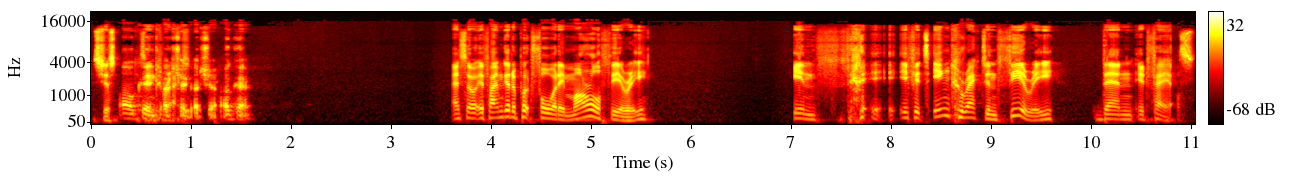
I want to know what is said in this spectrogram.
It's just Okay, incorrect. gotcha, gotcha. Okay. And so if I'm going to put forward a moral theory, in if it's incorrect in theory, then it fails.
